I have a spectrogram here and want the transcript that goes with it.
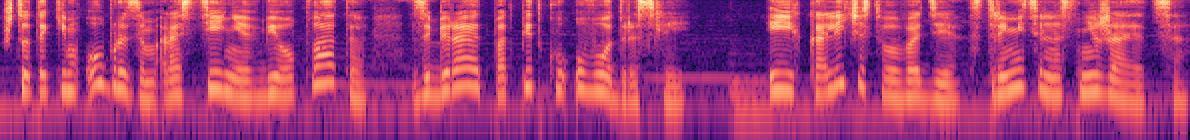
что таким образом растения в биоплата забирают подпитку у водорослей, и их количество в воде стремительно снижается,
